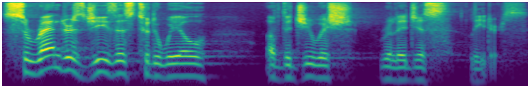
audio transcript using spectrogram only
surrenders Jesus to the will of the Jewish religious leaders.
